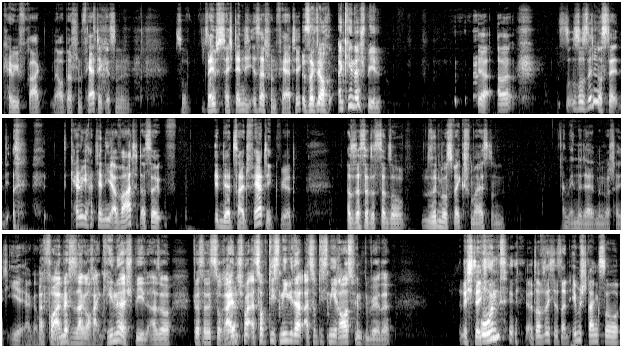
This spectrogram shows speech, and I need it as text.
Carrie fragt, ob er schon fertig ist. Und dann so selbstverständlich ist er schon fertig. Er sagt ja auch, ein Kinderspiel. Ja, aber so, so sinnlos. Der, die, Carrie hat ja nie erwartet, dass er in der Zeit fertig wird. Also, dass er das dann so sinnlos wegschmeißt und am Ende der dann wahrscheinlich eh Ärger Vor allem, dass sie sagen, auch ein Kinderspiel. Also, dass er das so reinschmeißt, als ob die es nie wieder, als ob die es nie rausfinden würde. Richtig. Und? Als ob sich das dann im Schrank so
